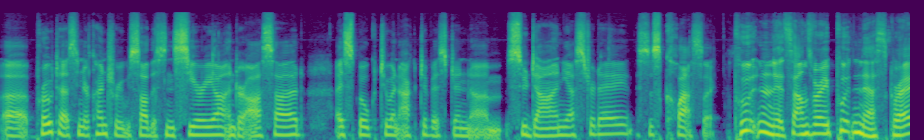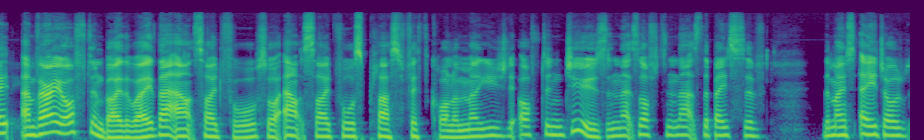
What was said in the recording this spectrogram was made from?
uh, protests in your country. We saw this in Syria under Assad. I spoke to an activist in um, Sudan yesterday. This is classic. Putin, it sounds very Putin-esque, right? And very often, by the way, that outside force or outside force plus fifth column are usually often Jews, and that's often that's the basis of the most age old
